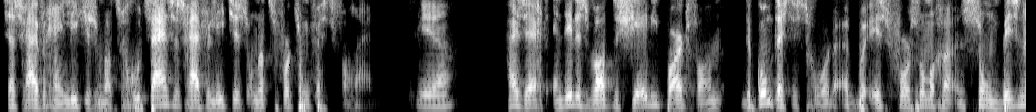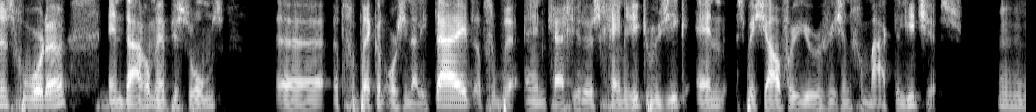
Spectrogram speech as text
zij schrijven geen liedjes omdat ze goed zijn, ze schrijven liedjes omdat ze voor het Songfestival zijn. Ja. Hij zegt, en dit is wat de shady part van de contest is geworden. Het is voor sommigen een song business geworden. En daarom heb je soms eh, het gebrek aan originaliteit. Het gebre- en krijg je dus generieke muziek en speciaal voor Eurovision gemaakte liedjes. Mhm.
